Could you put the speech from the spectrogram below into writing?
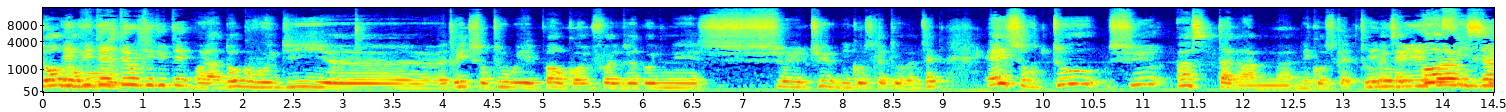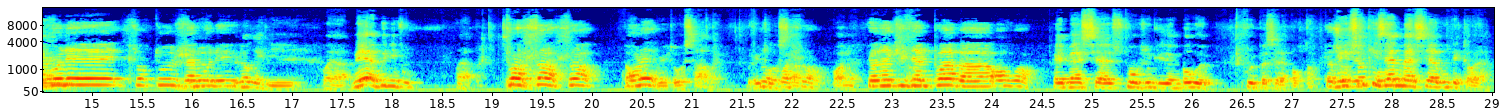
Donc, et puis vous- tester aussi du thé. Voilà, donc on vous dit euh, à très vite, surtout n'oubliez pas encore une fois de vous abonner sur YouTube, NicosCato27, et surtout sur Instagram, Et NicosCato27 n'oubliez pas de vous abonner, surtout vous Je abonner. l'aurais dit. Voilà. Mais abonnez-vous. Voilà. Pas ça, ça, Non. Plutôt ça, ouais. Plutôt Non, pas ça. ça. Voilà. Il y en a qui n'aiment pas, bah au revoir. Et merci à pour ceux qui n'aiment pas, vous pouvez passer la porte. hein. Mais ceux qui aiment, merci à vous d'être là.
